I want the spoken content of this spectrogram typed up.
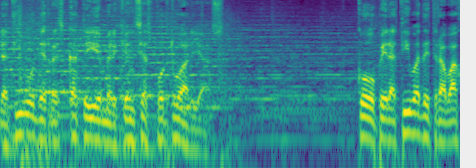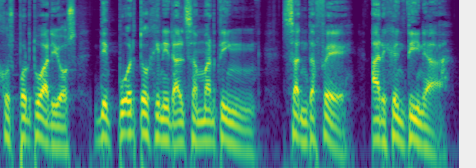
Centro Cooperativo de Rescate y Emergencias Portuarias. Cooperativa de Trabajos Portuarios de Puerto General San Martín, Santa Fe, Argentina.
